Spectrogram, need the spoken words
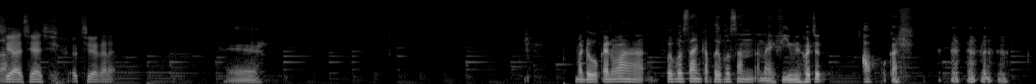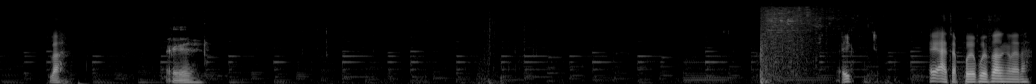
เชื่อแล้วเชื่อเชื่อเชื่อเชื่อกันแหละเออมาดูกันว่า first person กับ third person อันไหนฟีมือเขาจะอัพกว่ากันล่ะเออไอยอาจจะเฟิร์สเพอร์ซันกันแล้วนะ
